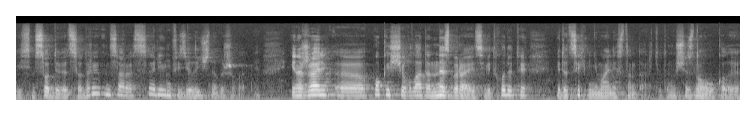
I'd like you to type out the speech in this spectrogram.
800-900 гривень зараз це рівень фізіологічного виживання. І, на жаль, е, поки що влада не збирається відходити від оцих мінімальних стандартів, тому що знову, коли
